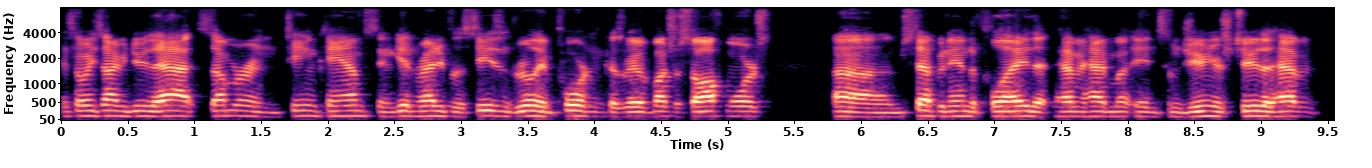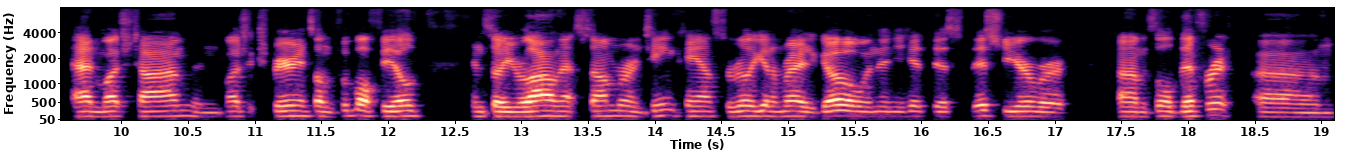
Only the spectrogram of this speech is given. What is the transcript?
and so anytime you do that summer and team camps and getting ready for the season is really important because we have a bunch of sophomores um, stepping into play that haven't had much, and some juniors too that haven't had much time and much experience on the football field and so you rely on that summer and team camps to really get them ready to go and then you hit this this year where um, it's a little different um,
